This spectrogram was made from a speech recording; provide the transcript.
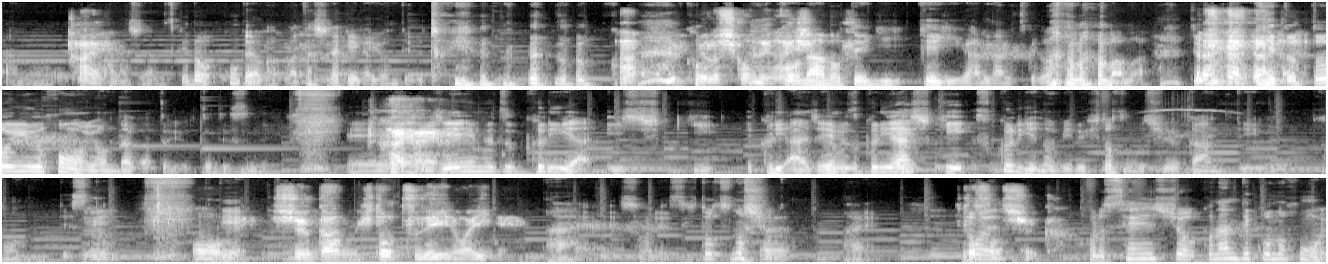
あの、はい話なんですけど、今回は私だけが読んでるという。あ、よろしくお願いしコーナーの。定義定義があれなんですけど、まあまあまあ。ということで、えっと、どういう本を読んだかというとですね、えーはいはいジェームズ・クリア意識、クリあジェームズ・クリア式、福利で伸びる一つの習慣っていう本ですと。うん、で習慣一つでいいのはいいね。はい、そうです。一つの習慣。はい。で一これつの習慣。これ先週、これなんでこの本を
